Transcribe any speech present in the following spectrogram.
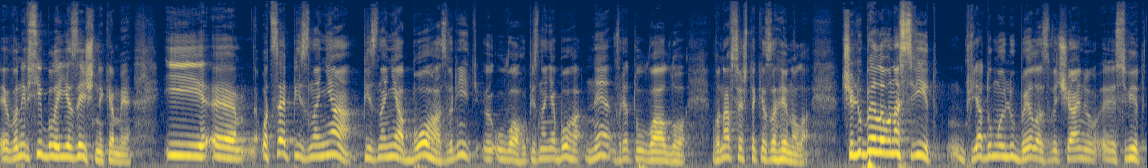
Е, Вони всі були язичниками. І е, оце пізнання, пізнання Бога, зверніть увагу, пізнання Бога не врятувало. Вона все ж таки загинула. Чи любила вона світ? Я думаю, любила, звичайно, світ.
